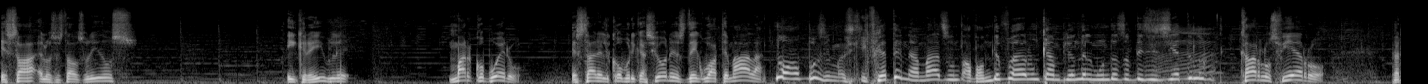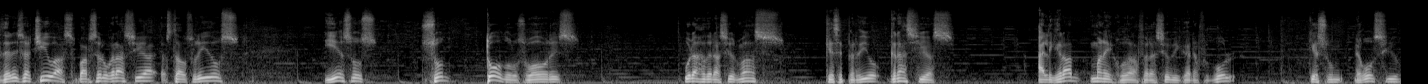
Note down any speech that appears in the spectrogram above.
está en los Estados Unidos. Increíble. Marco Buero está en el Comunicaciones de Guatemala. No, pues fíjate nada más, ¿a dónde fue a dar un campeón del mundo sub-17? Lo- Carlos Fierro, pertenece a Chivas, Marcelo Gracia, Estados Unidos. Y esos son todos los jugadores. Una generación más que se perdió gracias al gran manejo de la Federación Mexicana de Fútbol, que es un negocio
